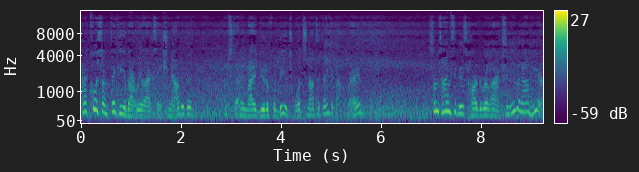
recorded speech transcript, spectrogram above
And of course, I'm thinking about relaxation now because I'm standing by a beautiful beach. What's not to think about, right? Sometimes it is hard to relax, and even out here.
